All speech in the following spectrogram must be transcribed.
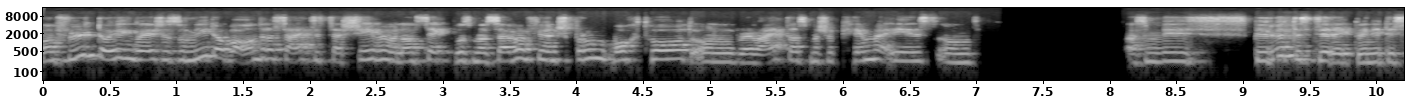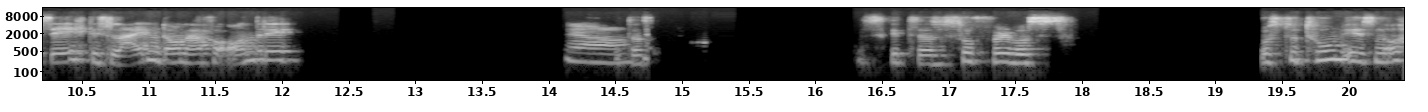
man fühlt da irgendwie schon so mit, aber andererseits ist es auch schön, wenn man dann sagt, was man selber für einen Sprung gemacht hat und wie weit dass man schon gekommen ist. Und also mich berührt es direkt, wenn ich das sehe, das Leiden dann auch von anderen. Ja. es gibt also so viel, was, was zu tun ist noch.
